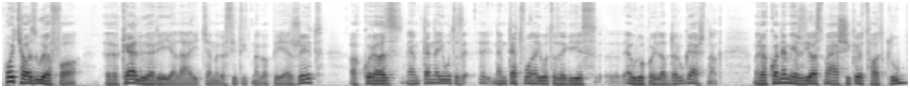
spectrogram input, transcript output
hogyha az UEFA kellő eréllyel állítja meg a City-t, meg a PSG-t, akkor az nem, tenne jót az, nem tett volna jót az egész európai labdarúgásnak? Mert akkor nem érzi azt másik 5-6 klub,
